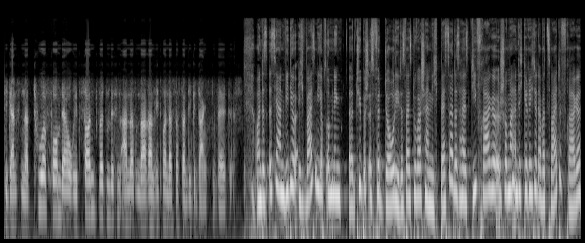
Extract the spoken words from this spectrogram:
die ganzen Naturformen, der Horizont wird ein bisschen anders und daran sieht man, dass das dann die Gedankenwelt ist. Und es ist ja ein Video, ich weiß nicht, ob es unbedingt äh, typisch ist für Dodie, das weißt du wahrscheinlich besser. Das heißt, die Frage schon mal an dich gerichtet, aber zweite Frage,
